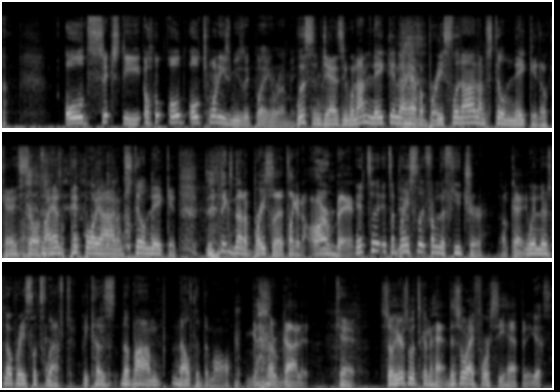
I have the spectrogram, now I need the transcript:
old sixty, old old old twenties music playing around me. Listen, Jazzy, when I'm naked and I have a bracelet on, I'm still naked, okay? So if I have a Pit Boy on, I'm still naked. The thing's not a bracelet. It's like an armband. It's a it's a bracelet from the future okay. when there's no bracelets left because the bomb melted them all. got, got it. Okay. So here's what's gonna happen. This is what I foresee happening. Yes.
